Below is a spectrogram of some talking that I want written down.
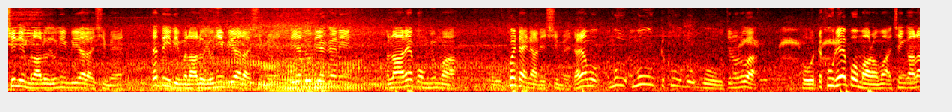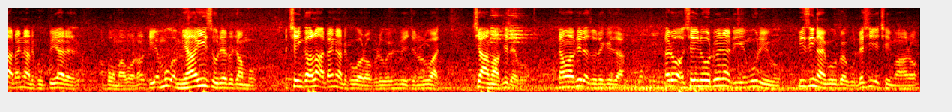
ရှင်းနေမလားလို့ယုံကြည်ပေးရတာရှိမယ်တက်တည်တွေမလားလို့ယုံကြည်ပေးရတာရှိမယ်တရားလူတရားခံနေမလာတဲ့ပုံမျိုးမှာ ဟိုခွင့်တိုင်တာတွေရှိမယ်ဒါကြောင့်မို့အမှုအမှုတစ်ခုကိုကျွန်တော်တို့ကဟိုတစ်ခုတည်းအပေါ်မှာတော့မှအချိန်ကာလအတိုင်းအတာတစ်ခုပေးရတဲ့အပေါ်မှာပေါ့နော်ဒီအမှုအများကြီးဆိုတဲ့အတွက်ကြောင့်မို့အချိန်ကာလအတိုင်းအတာတစ်ခုကတော့ဘယ်လိုပဲဖြစ်ဖြစ်ကျွန်တော်တို့ကကြာမှာဖြစ်တယ်ပေါ့ကြာမှာဖြစ်တယ်ဆိုတဲ့ကိစ္စအဲ့တော့အချိန်တို့အတွင်းနဲ့ဒီအမှုတွေကိုပြီးစီးနိုင်ဖို့အတွက်ကိုလက်ရှိအချိန်မှာကတော့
